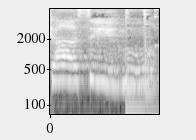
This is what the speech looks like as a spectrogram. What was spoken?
kasihmu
